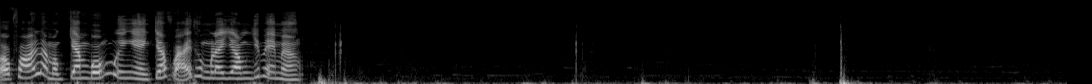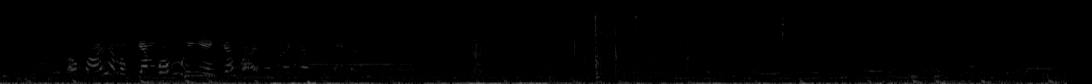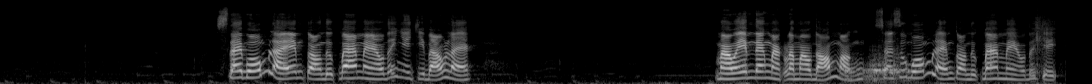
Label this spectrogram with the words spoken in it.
Bộ phối là 140 ngàn cho vải thun lai dông giúp em ạ. À. Size 4 là em còn được 3 màu đấy nha chị Bảo Lạc Màu em đang mặc là màu đỏ mận. Size số 4 là em còn được 3 màu đó chị.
